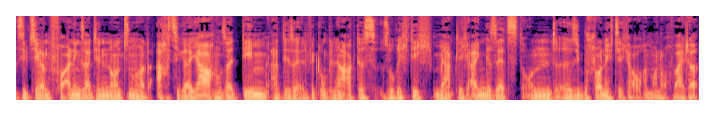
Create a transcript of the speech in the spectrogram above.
70ern, vor allen Dingen seit den 1980er Jahren. Seitdem hat diese Entwicklung in der Arktis so richtig merklich eingesetzt und äh, sie beschleunigt sich ja auch immer noch weiter.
